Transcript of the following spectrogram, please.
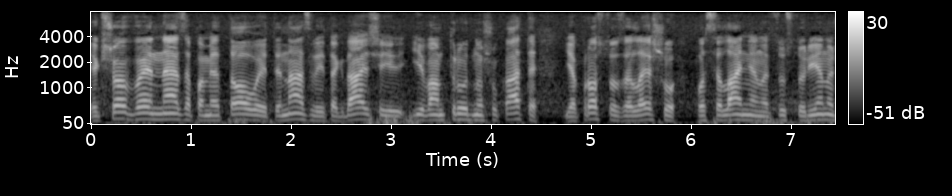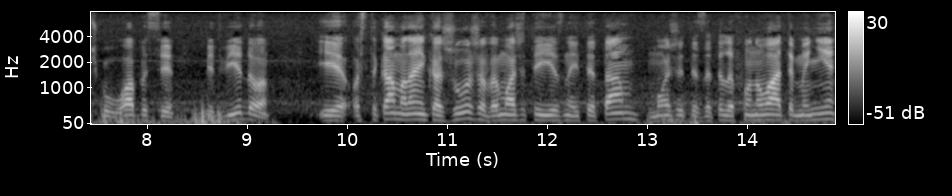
Якщо ви не запам'ятовуєте назви і так далі, і вам трудно шукати, я просто залишу посилання на цю сторіночку в описі під відео. І ось така маленька жужа, ви можете її знайти там, можете зателефонувати мені.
